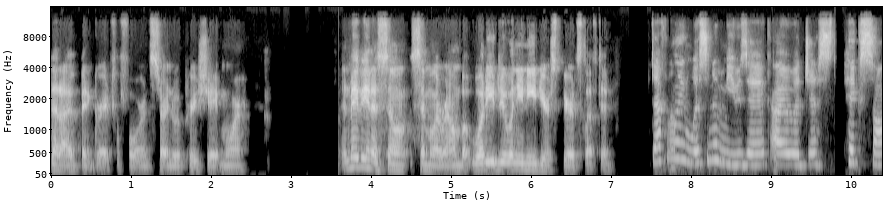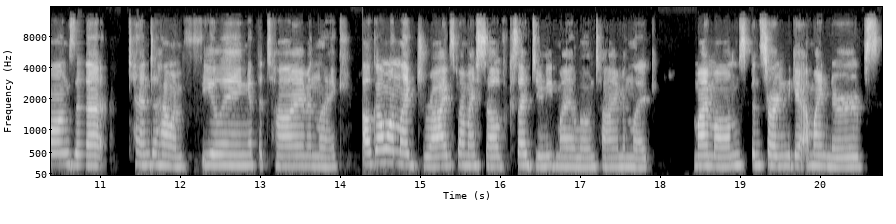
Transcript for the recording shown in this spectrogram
that i've been grateful for and starting to appreciate more. And maybe in a similar realm but what do you do when you need your spirits lifted? Definitely listen to music. I would just pick songs that tend to how I'm feeling at the time and like I'll go on like drives by myself because I do need my alone time and like my mom's been starting to get on my nerves.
